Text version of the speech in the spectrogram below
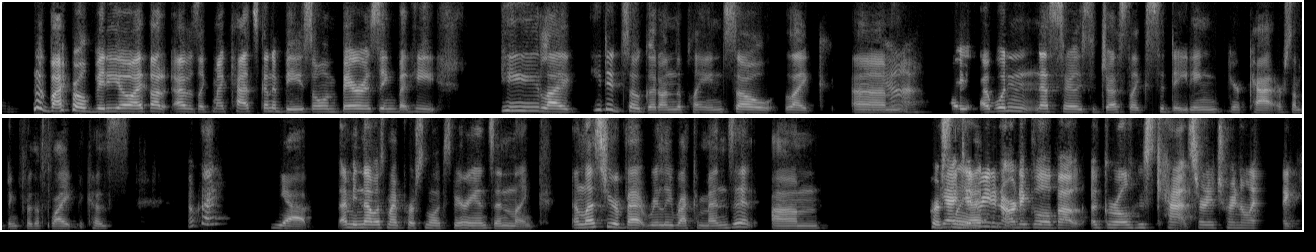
viral video. I thought I was like, my cat's going to be so embarrassing, but he he like he did so good on the plane. So like um, yeah. I, I wouldn't necessarily suggest like sedating your cat or something for the flight because okay. Yeah. I mean, that was my personal experience. And like, unless your vet really recommends it, um, personally, yeah, I did read an article about a girl whose cat started trying to like, like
